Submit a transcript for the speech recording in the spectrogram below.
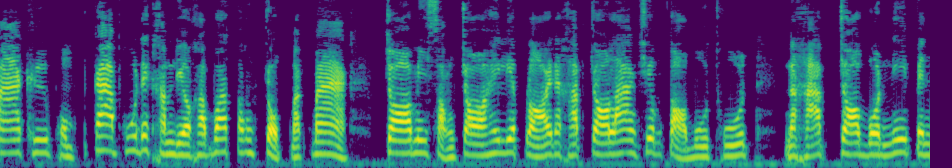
มาคือผมกล้าพูดได้คำเดียวครับว่าต้องจบมากๆ จอมี 2 จอให้เรียบร้อยนะครับ จอล่างเชื่อมต่อบลูทูธนะครับ จอบนนี่เป็น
